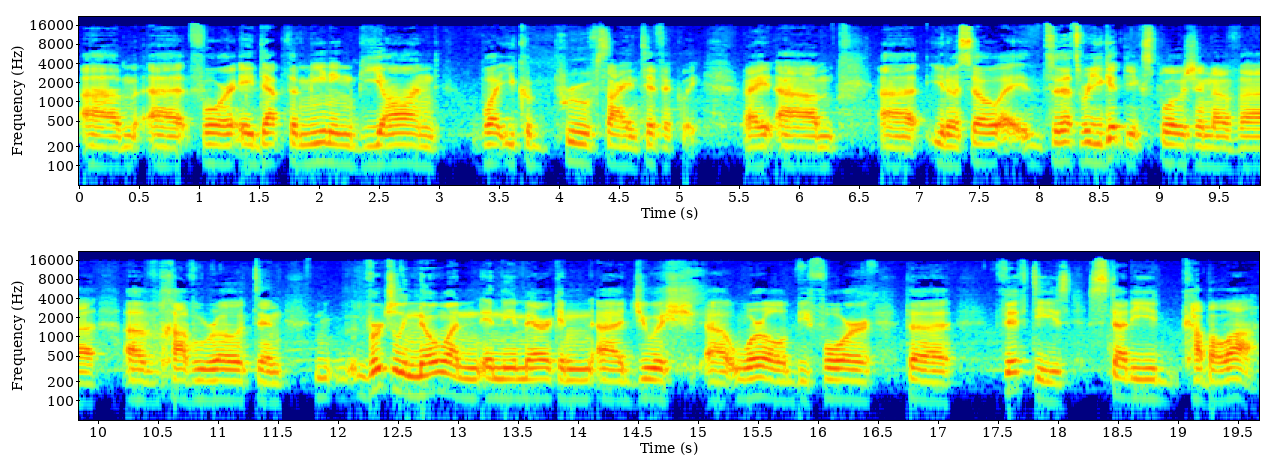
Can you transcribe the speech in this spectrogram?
um, uh, for a depth of meaning beyond what you could prove scientifically, right? Um, uh, you know, so uh, so that's where you get the explosion of uh, of chavurot, and virtually no one in the American uh, Jewish uh, world before the 50s studied Kabbalah.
